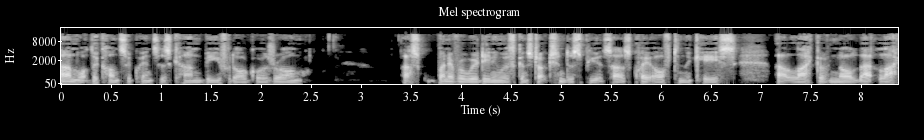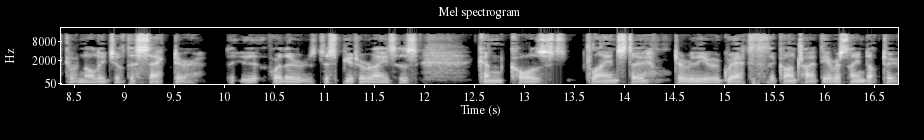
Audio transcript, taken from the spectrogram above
and what the consequences can be if it all goes wrong. that's whenever we're dealing with construction disputes, that's quite often the case. That lack of no, that lack of knowledge of the sector where the dispute arises can cause clients to, to really regret the contract they ever signed up to.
